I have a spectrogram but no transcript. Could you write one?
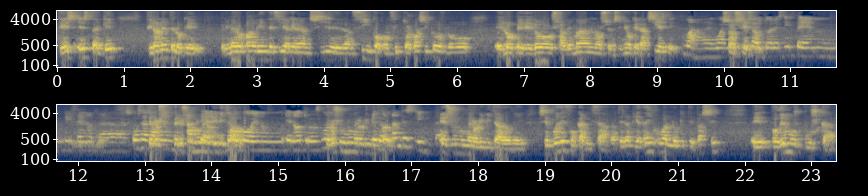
que es esta, y que finalmente lo que primero Palin decía que eran, eran cinco conflictos básicos, luego el OPD2 alemán nos enseñó que eran siete. Bueno, da igual, los autores dicen, dicen otras cosas, pero, pero es un número limitado. En en otros. Pero es un número limitado. Lo importante es limitar. Es un número limitado. De, se puede focalizar la terapia, da igual lo que te pase, eh, podemos buscar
